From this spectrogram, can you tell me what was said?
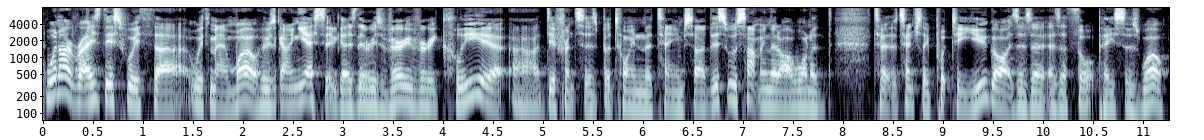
when I raised this with uh, with Manuel, who's going, yes, it goes, there is very very clear uh, differences between the teams. So this was something that I wanted to essentially put to you guys as a as a thought piece as well.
